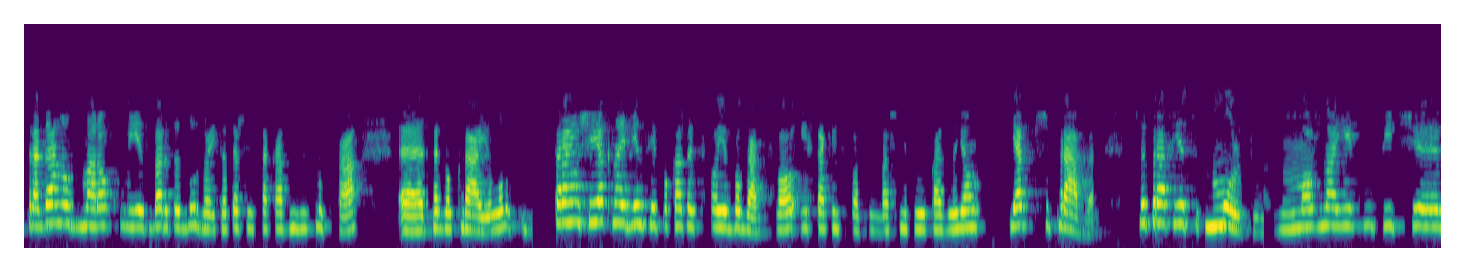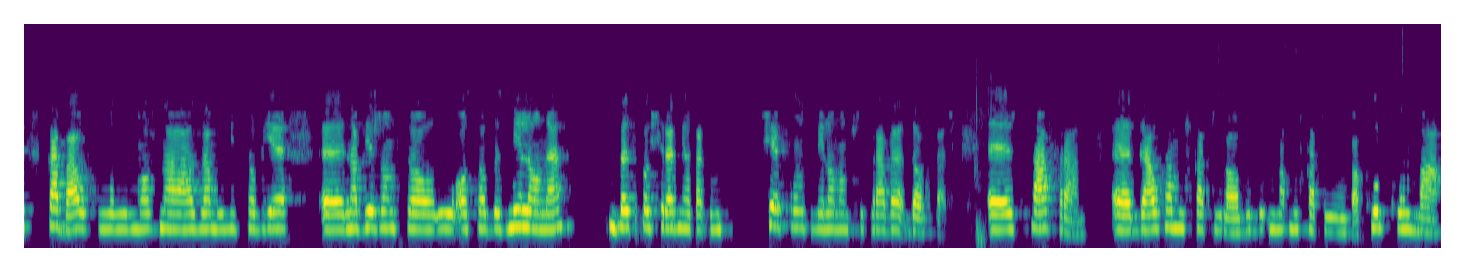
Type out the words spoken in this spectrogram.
Straganów w Maroku jest bardzo dużo i to też jest taka wizytówka e, tego kraju. Starają się jak najwięcej pokazać swoje bogactwo i w taki sposób właśnie tu ukazują, jak przyprawy. Przypraw jest multum. Można je kupić e, w kawałku, można zamówić sobie e, na bieżąco u osoby zmielone, bezpośrednio taką ciepłą, zmieloną przyprawę dostać. E, Szafran, gałka muszkaturowa, muszkaturowa kurkuma,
